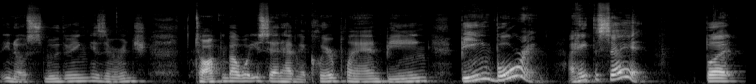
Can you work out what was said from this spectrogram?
you know smoothing his image talking about what you said having a clear plan being being boring i hate to say it but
